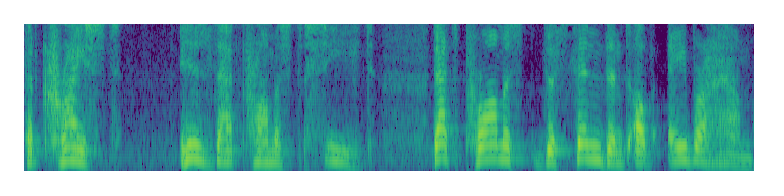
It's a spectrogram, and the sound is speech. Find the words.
That Christ is that promised seed, that promised descendant of Abraham,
